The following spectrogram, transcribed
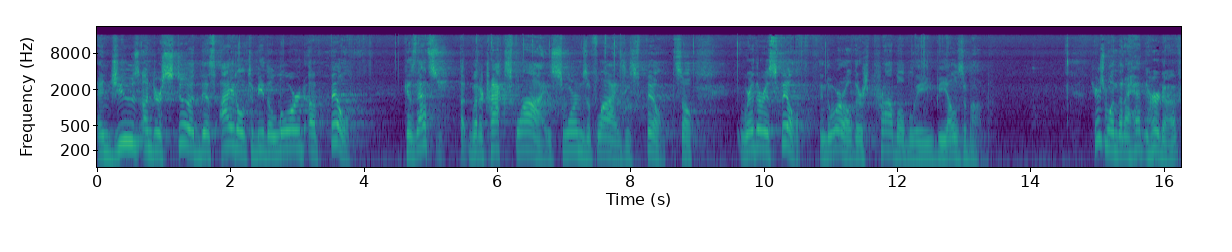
and Jews understood this idol to be the Lord of filth, because that's what attracts flies, swarms of flies, is filth. So where there is filth in the world, there's probably Beelzebub. Here's one that I hadn't heard of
